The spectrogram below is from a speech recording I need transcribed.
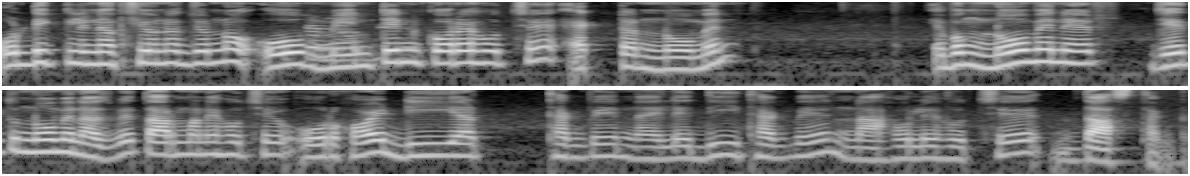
ওর ডিক্লিনাসিয়নের জন্য ও মেনটেন করে হচ্ছে একটা নোমেন এবং নোমেনের যেহেতু নোমেন আসবে তার মানে হচ্ছে ওর হয় ডি আর থাকবে নাইলে দি থাকবে না হলে হচ্ছে দাস থাকবে।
